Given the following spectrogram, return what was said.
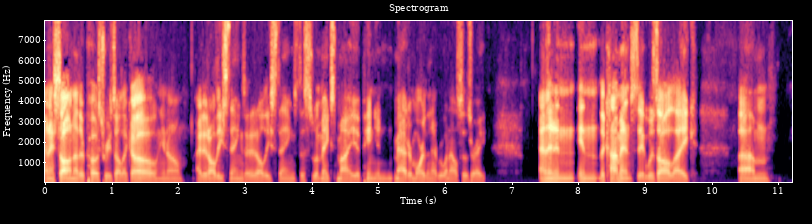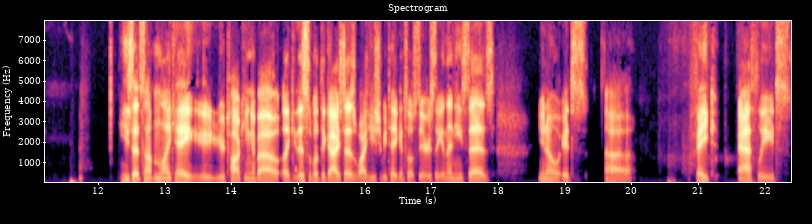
And I saw another post where he's all like, "Oh, you know, I did all these things. I did all these things. This is what makes my opinion matter more than everyone else's, right?" And then in in the comments, it was all like, um, he said something like, "Hey, you're talking about like this is what the guy says why he should be taken so seriously," and then he says, "You know, it's uh, fake athletes,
